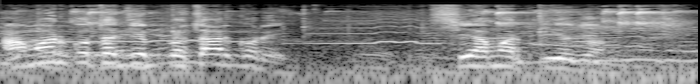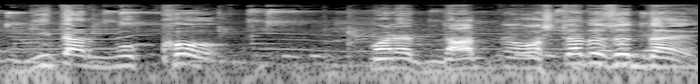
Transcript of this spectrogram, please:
আমার কথা যে প্রচার করে সে আমার প্রিয়জন। গীতার মুখ্য মানে অষ্টাদশ অধ্যায়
